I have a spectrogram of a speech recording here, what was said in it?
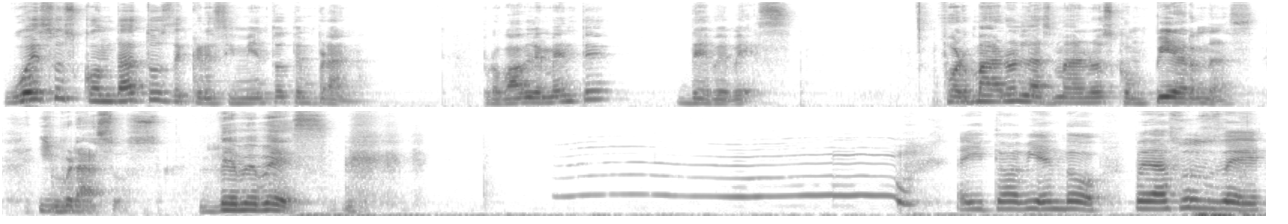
huesos con datos de crecimiento temprano, probablemente de bebés. Formaron las manos con piernas y brazos de bebés. Ahí todavía viendo pedazos de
